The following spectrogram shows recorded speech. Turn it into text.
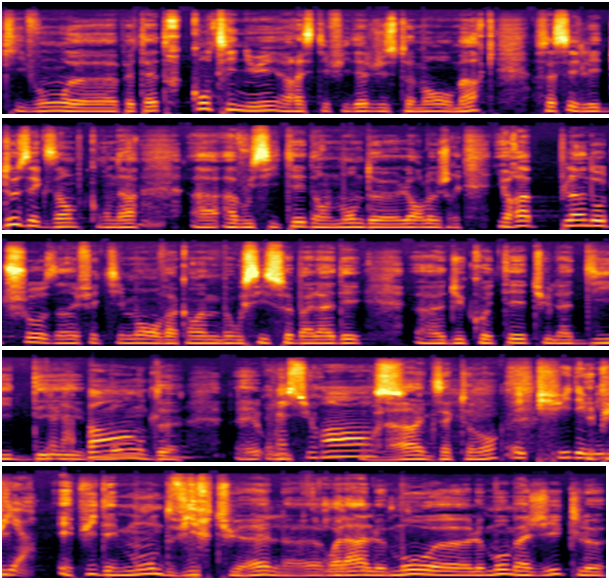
qui vont euh, peut-être continuer à rester fidèles justement aux marques. Ça, c'est les deux exemples qu'on a à, à, vous citer dans le monde de l'horlogerie. Il y aura plein d'autres choses. Hein. Effectivement, on va quand même aussi se balader euh, du côté, tu l'as dit, des de banque, mondes. De oui, l'assurance. Voilà, exactement. Et puis des et médias. Puis, et puis des mondes virtuels. Euh, voilà, le mot, euh, le mot magique, le,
